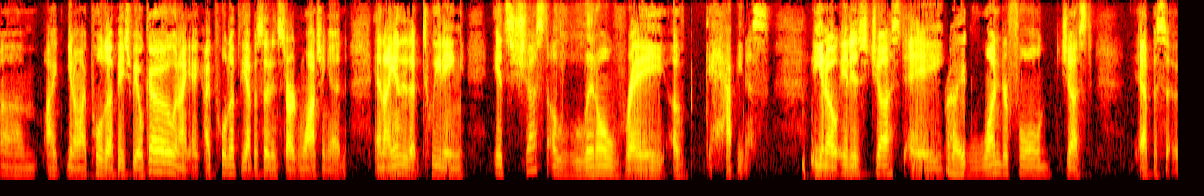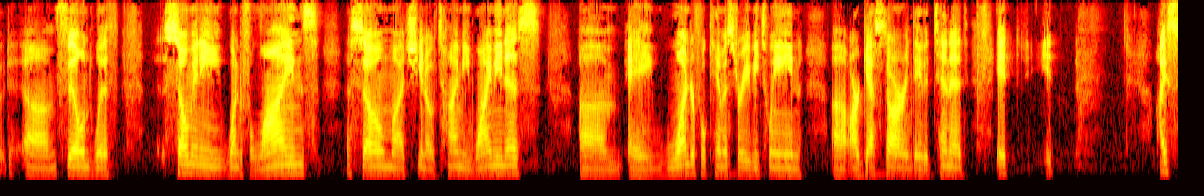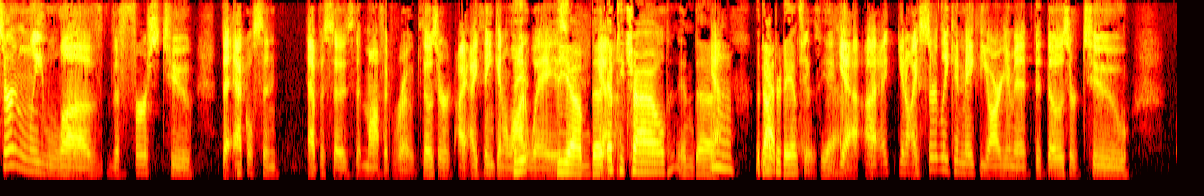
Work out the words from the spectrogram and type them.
um, I you know I pulled up HBO Go and I, I I pulled up the episode and started watching it, and I ended up tweeting, "It's just a little ray of happiness." You know, it is just a Right. wonderful, just episode um, filled with so many wonderful lines, so much you know timey wiminess um, a wonderful chemistry between uh, our guest star and David Tennant. It it I certainly love the first two, the Eccleston episodes that Moffat wrote. Those are, I, I think, in a lot The- of ways. The um the Yeah. empty child and uh, Yeah. The Yes. doctor dances. Yeah. yeah, I, you know, I certainly can make the argument that those are two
